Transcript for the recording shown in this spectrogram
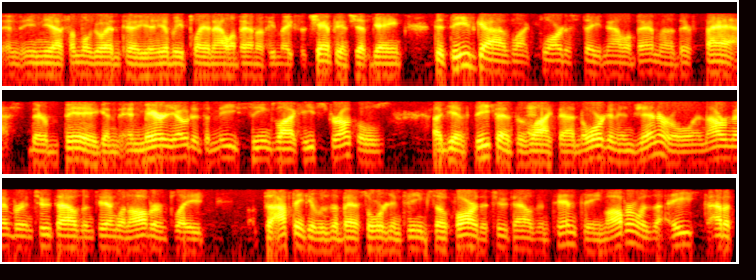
and, and yes, I'm gonna go ahead and tell you he'll be playing Alabama if he makes a championship game. That these guys like Florida State and Alabama, they're fast, they're big, and and Mariota to me seems like he struggles against defenses like that, and Oregon in general. And I remember in 2010 when Auburn played, I think it was the best Oregon team so far, the 2010 team. Auburn was the eighth out of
